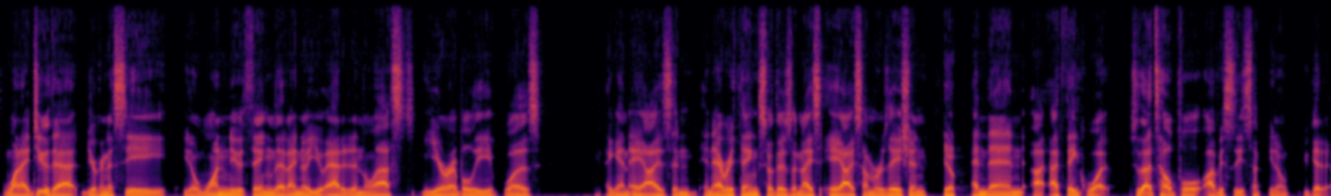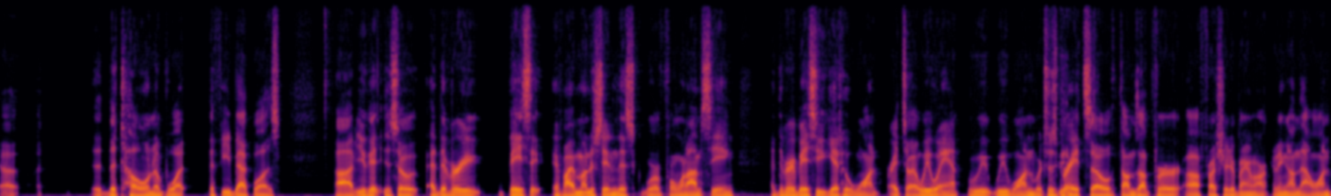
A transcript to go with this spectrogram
when I do that, you're going to see, you know, one new thing that I know you added in the last year, I believe, was again AI's in in everything. So there's a nice AI summarization. Yep. And then uh, I think what so that's helpful. Obviously, some, you know, you get uh, the tone of what the feedback was. Uh, you get so at the very basic. If I'm understanding this, or from what I'm seeing, at the very basic, you get who won, right? So we won, we, we won, which is great. So thumbs up for uh, frustrated by marketing on that one.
